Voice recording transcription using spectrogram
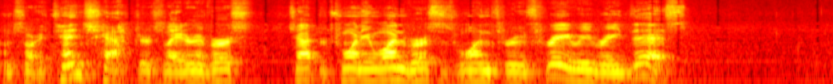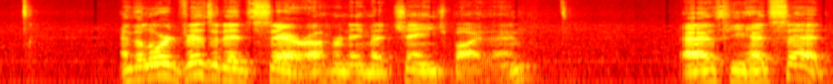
I'm sorry, 10 chapters later, in verse chapter 21, verses 1 through 3, we read this. And the Lord visited Sarah, her name had changed by then, as he had said.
